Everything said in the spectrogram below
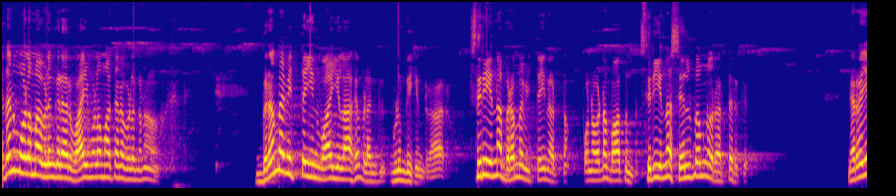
எதன் மூலமாக விழுங்குறார்? வாய் மூலமாக தானே விழுங்கணும். பிரம்ம வித்தையின் வாயிலாக விளங்கு விழுங்குகின்றார். சிறின்னா பிரம்ம வித்தைன்னு அர்த்தம். போன வட்டம் பார்த்தோம் சிறின்னா செல்வம்னு ஒரு அர்த்தம் இருக்குது நிறைய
